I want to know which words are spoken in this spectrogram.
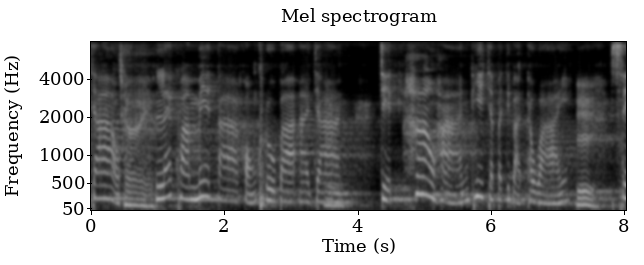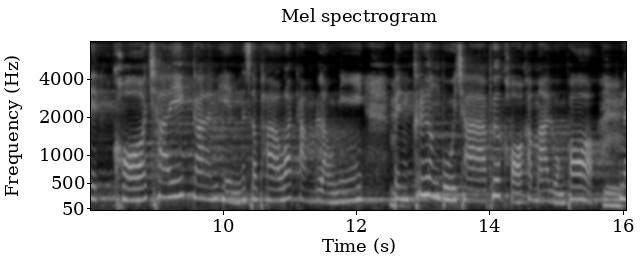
เจ้า และความเมตตาของครูบาอาจารย์ จิตห้าวหาญที่จะปฏิบัติถวายอืมสิทธิ์ขอใช้การเห็นสภาวะธรรมเหล่านี้ เป็นเครื่องบูชาเพื่อขอขมาหลวงพ่ออมใน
